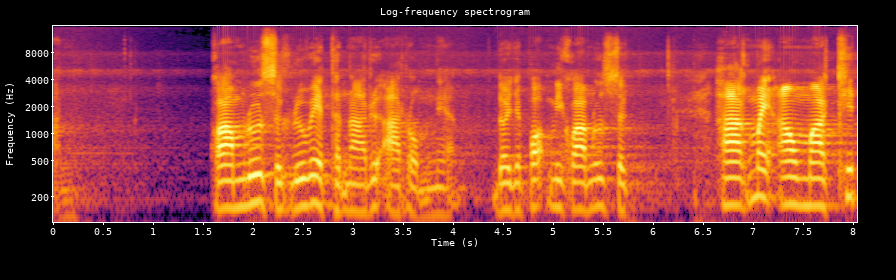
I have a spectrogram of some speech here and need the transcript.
าน ความรู้สึกหรือเวทนาหรืออารมณ์เนี่ยโดยเฉพาะมีความรู้สึก หากไม่เอามาคิด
